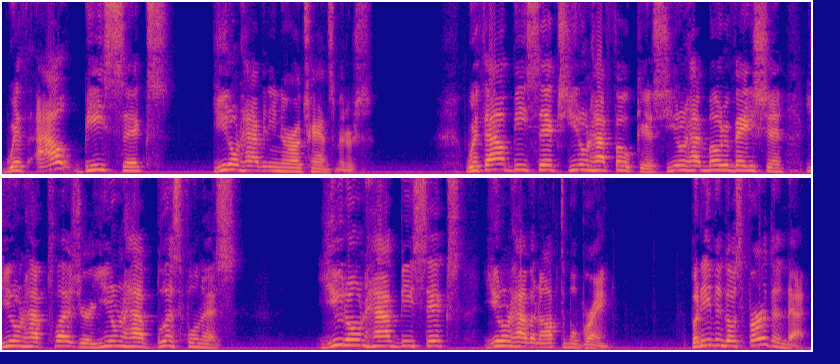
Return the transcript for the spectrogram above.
Without B6, you don't have any neurotransmitters. Without B6, you don't have focus, you don't have motivation, you don't have pleasure, you don't have blissfulness. You don't have B6, you don't have an optimal brain. But even goes further than that.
